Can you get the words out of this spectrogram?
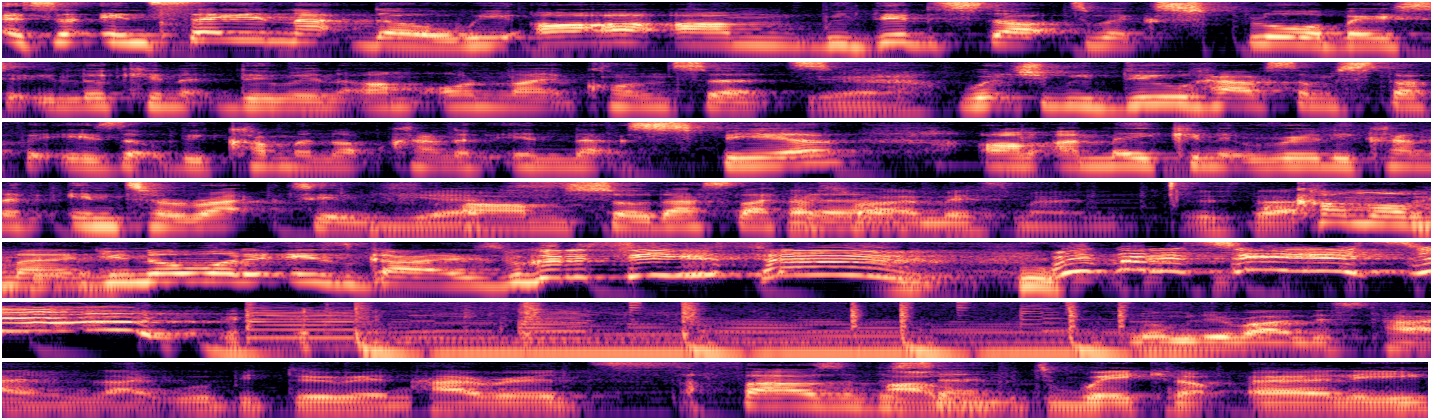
It's in saying that though, we are um we did start to explore basically looking at doing um online concerts, Yeah. which we do have some stuff it is that will be coming up kind of in that sphere, um and making it really kind of interactive. yes, Um, so that's like that's a what I miss, man. Is that come on, man. You know what it is, guys. We're gonna see you soon. We're gonna see you Normally around this time, like we'll be doing Harrods. A thousand percent. Um, waking up early,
